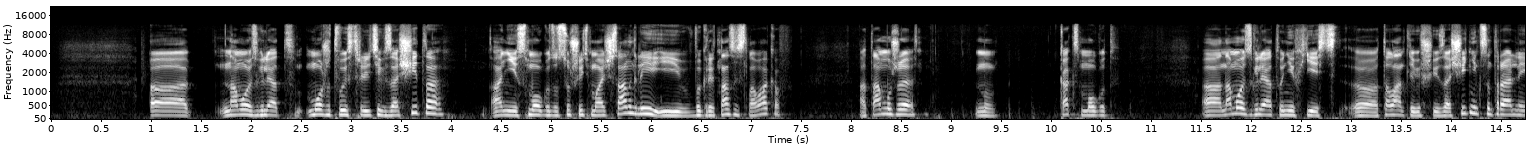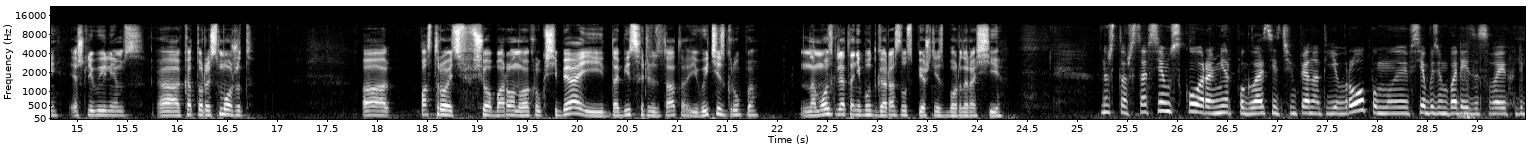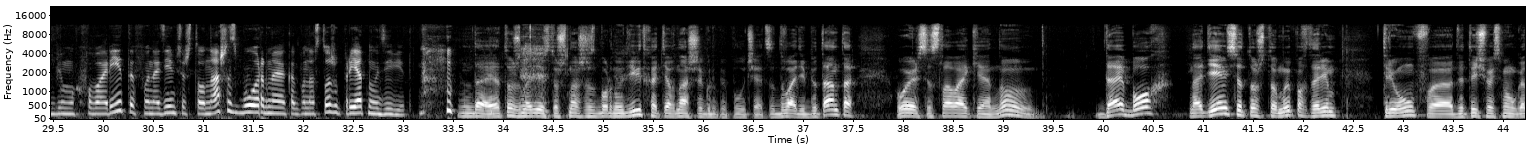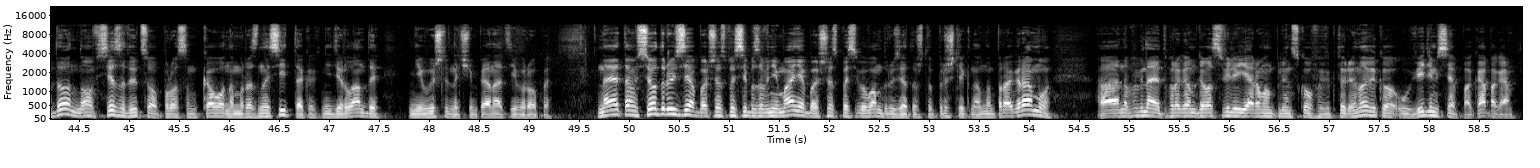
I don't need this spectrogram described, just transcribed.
На мой взгляд, может выстрелить их защита. Они смогут засушить матч с Англией и выиграть нас и словаков. А там уже, ну, как смогут. А, На мой взгляд, у них есть э, талантливейший защитник центральный, Эшли Уильямс, э, который сможет э, построить всю оборону вокруг себя и добиться результата, и выйти из группы. На мой взгляд, они будут гораздо успешнее сборной России. Ну что ж, совсем скоро мир поглотит чемпионат Европы. Мы все будем болеть за своих любимых фаворитов и надеемся, что наша сборная как бы нас тоже приятно удивит. Да, я тоже надеюсь, что наша сборная удивит, хотя в нашей группе получается два дебютанта, Уэльс и Словакия. Ну, дай бог, надеемся, то, что мы повторим триумф э, в 2008 году, но все задаются вопросом, кого нам разносить, так как Нидерланды не вышли на чемпионат Европы. На этом все, друзья. Большое спасибо за внимание. Большое спасибо вам, друзья, то, что пришли к нам на программу. А, напоминаю, эту программу для вас вели я, Роман Плинсков и Виктория Новикова. Увидимся. Пока-пока.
